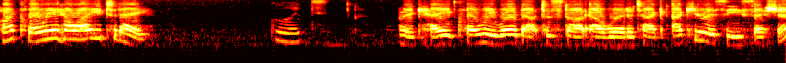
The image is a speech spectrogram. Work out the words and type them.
Hi Chloe, how are you today? Good. Okay, Chloe, we're about to start our word attack accuracy session,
